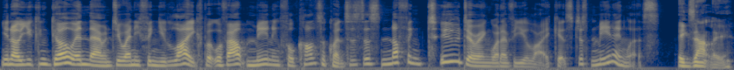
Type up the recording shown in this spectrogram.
You know, you can go in there and do anything you like, but without meaningful consequences, there's nothing to doing whatever you like. It's just meaningless. Exactly.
